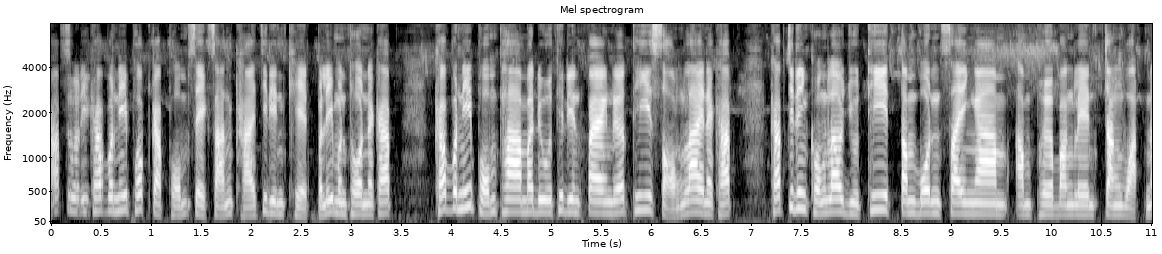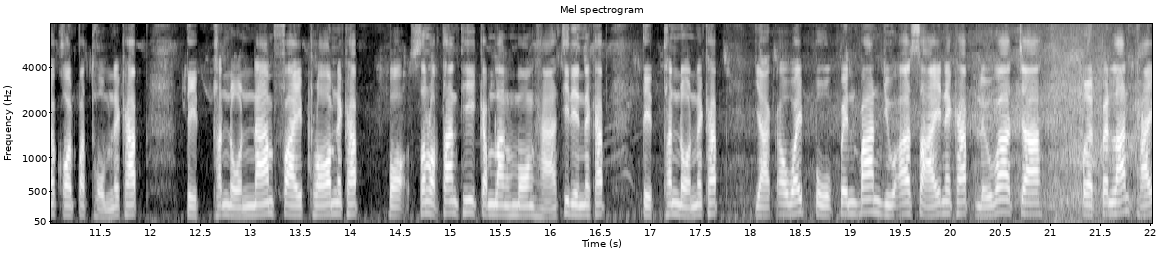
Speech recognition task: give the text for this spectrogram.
ครับสวัสดีครับวันนี้พบกับผมเสกสรรขายที่ดินเขตปริมณฑลนะครับครับวันนี้ผมพามาดูที่ดินแปลงเนื้อที่ 2ไร่นะครับครับที่ดินของเราอยู่ที่ตำบลไซงามอำเภอบางเลนจังหวัดนครปฐมนะครับติดถนนน้ำไฟพร้อมนะครับเหมาะสำหรับท่านที่กำลังมองหาที่ดินนะครับ ติดถนนนะครับ อยากเอาไว้ปลูกเป็นบ้านอยู่อาศัยนะครับ หรือว่าจะเปิดเป็นร้านขาย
